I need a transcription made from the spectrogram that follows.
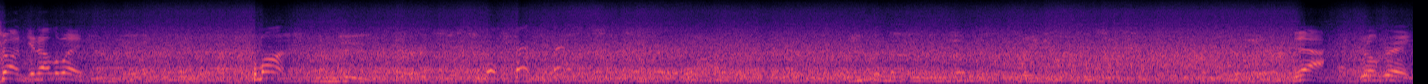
John, get out of the way. Come on. yeah, real great.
